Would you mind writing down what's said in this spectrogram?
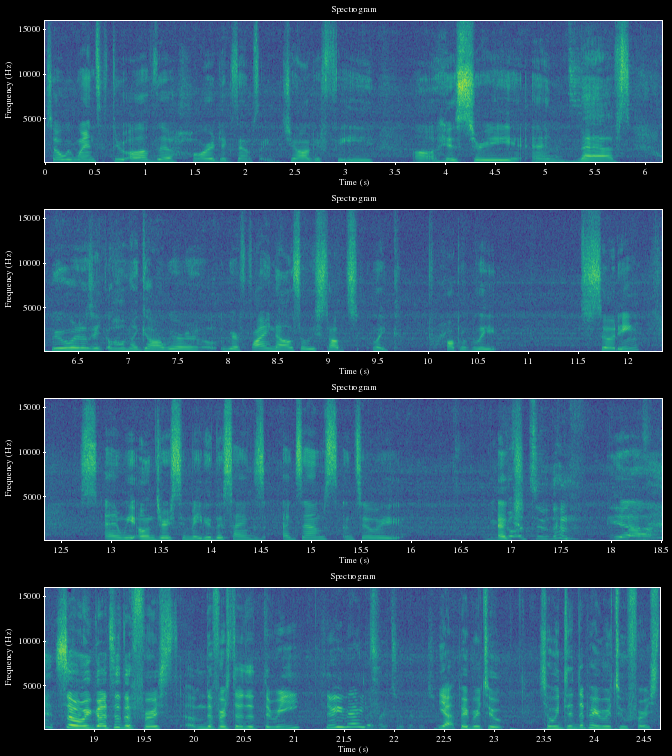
So we went through all of the hard exams like geography, uh, history, and maths. We were just like, oh my god, we're we're fine now. So we stopped like properly studying, and we underestimated the science exams until we We Actu- got to them. yeah. So we got to the first, um, the first of the three, three right? Paper two, paper two. Yeah, paper two. So we did the paper two first.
